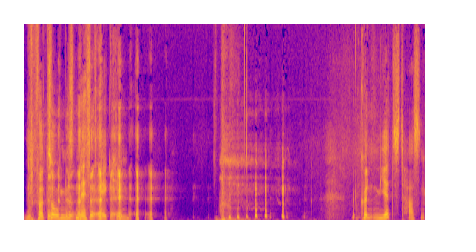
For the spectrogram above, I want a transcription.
du verzogenes Nesthäkchen. Wir könnten jetzt hassen.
